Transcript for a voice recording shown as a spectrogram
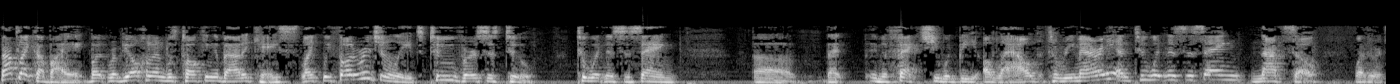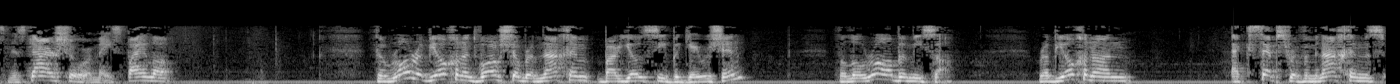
Not like Abaye, but Rabbi Yochanan was talking about a case like we thought originally. It's two versus two. Two witnesses saying uh, that in effect she would be allowed to remarry, and two witnesses saying not so, whether it's Nizgarsha or Meis. The Ra Rabbi Yochanan Dvar Shab Reb Nachem Bar Yossi Begerushin, the Lo Ra B'Misa. Rabbi Yochanan accepts Rav Menachem's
